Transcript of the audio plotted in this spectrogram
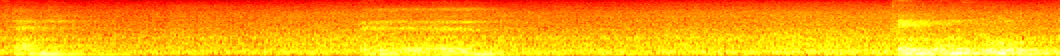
Entende? É, tem muito.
